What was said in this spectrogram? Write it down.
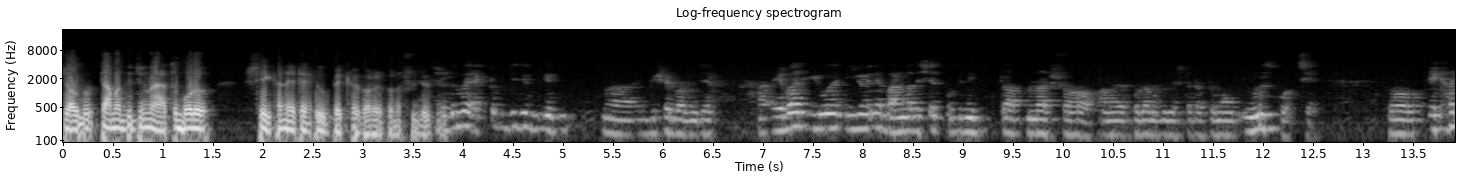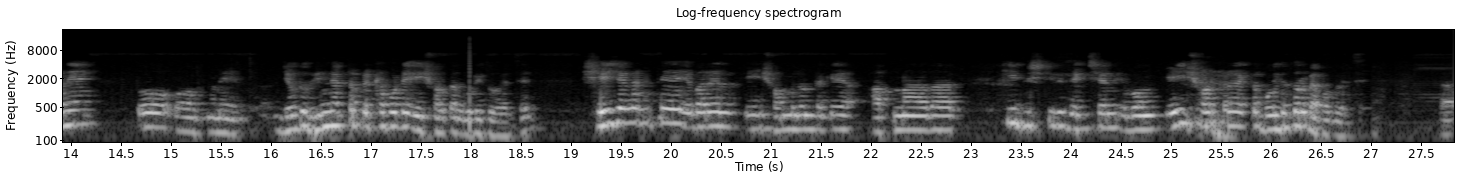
জগৎটা আমাদের জন্য এত বড় সেখানে এটাকে উপেক্ষা করার কোনো সুযোগ নেই। এবার ইউএন এ বাংলাদেশের প্রতিনিধিত্ব সহ আমাদের ডক্টর মোহাম্মদ ইউনুস করছে। তো এখানে তো মানে যেহেতু ভিন্ন একটা প্রেক্ষাপটে এই সরকার গঠিত হয়েছে, সেই জায়গাটাতে এবারের এই সম্মেলনটাকে আপনারা কি দৃষ্টিতে দেখছেন এবং এই সরকারের একটা বৈধতার ব্যাপার রয়েছে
